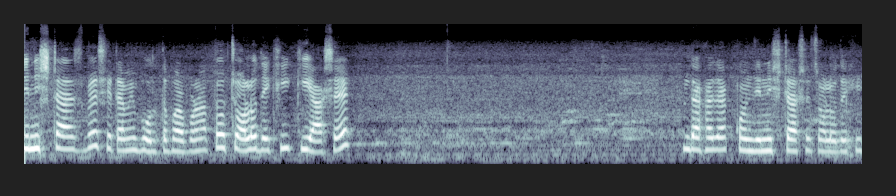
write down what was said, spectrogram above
জিনিসটা আসবে সেটা আমি বলতে পারব না। তো চলো দেখি কি আসে। দেখা যাক কোন জিনিসটা আসে, চলো দেখি।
